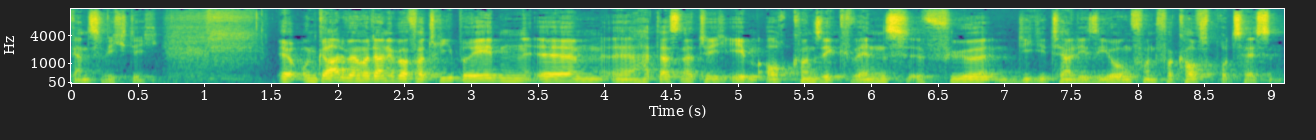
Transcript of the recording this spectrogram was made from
ganz wichtig. Äh, und gerade wenn wir dann über Vertrieb reden, ähm, äh, hat das natürlich eben auch Konsequenz für Digitalisierung von Verkaufsprozessen.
